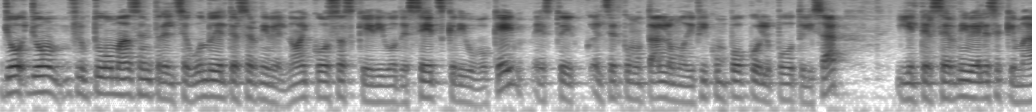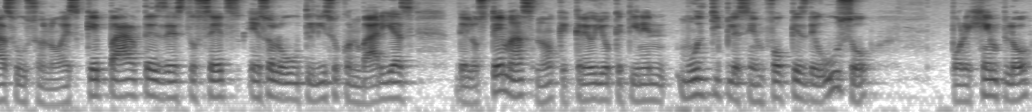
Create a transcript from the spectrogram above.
yo, yo fluctúo más entre el segundo y el tercer nivel, ¿no? Hay cosas que digo de sets que digo, ok, este, el set como tal lo modifico un poco y lo puedo utilizar. Y el tercer nivel es el que más uso, ¿no? Es qué partes de estos sets, eso lo utilizo con varias de los temas, ¿no? Que creo yo que tienen múltiples enfoques de uso. Por ejemplo,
